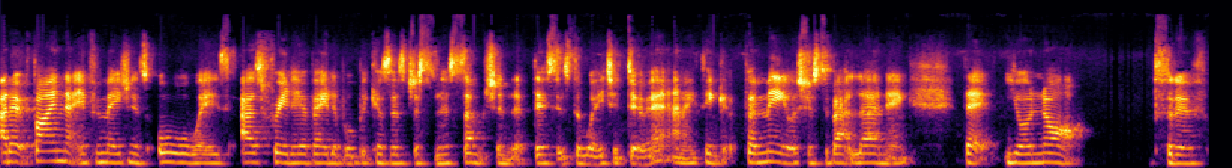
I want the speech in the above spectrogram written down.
I don't find that information is always as freely available because there's just an assumption that this is the way to do it. And I think for me, it was just about learning that you're not sort of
